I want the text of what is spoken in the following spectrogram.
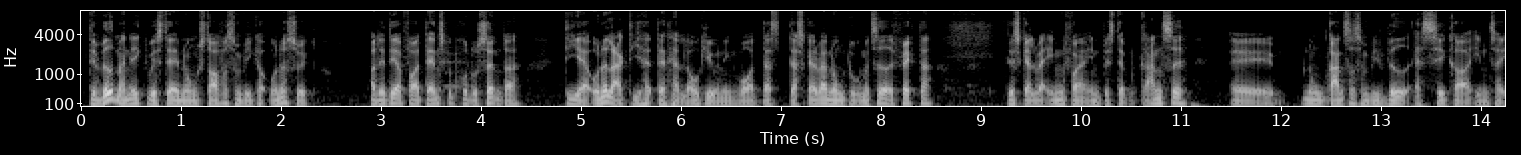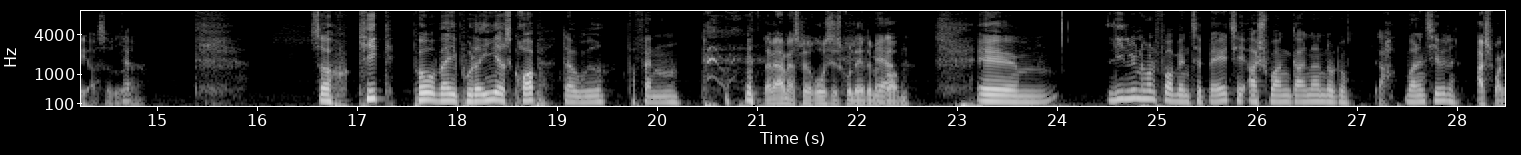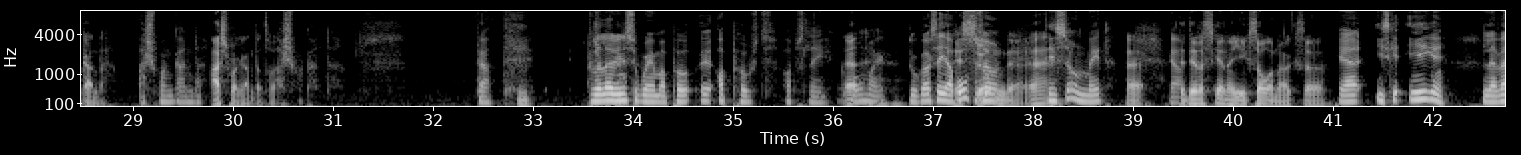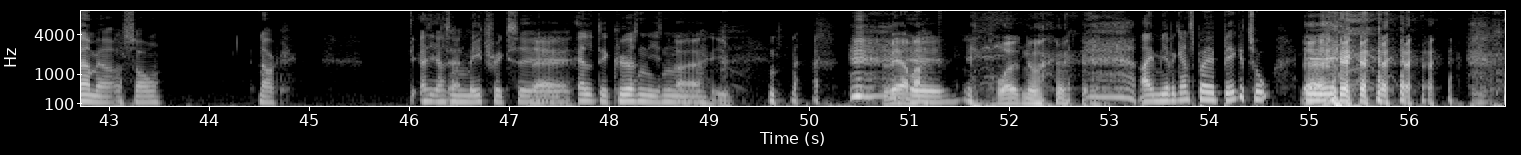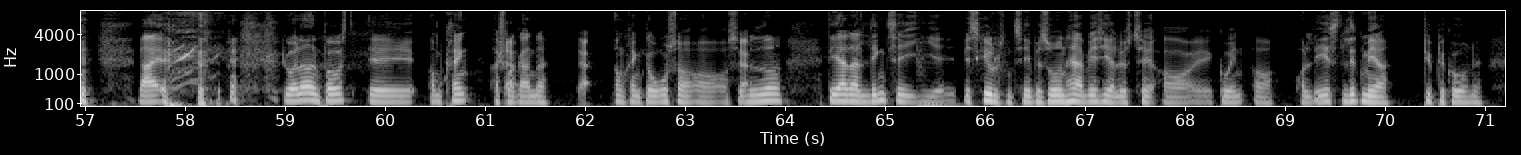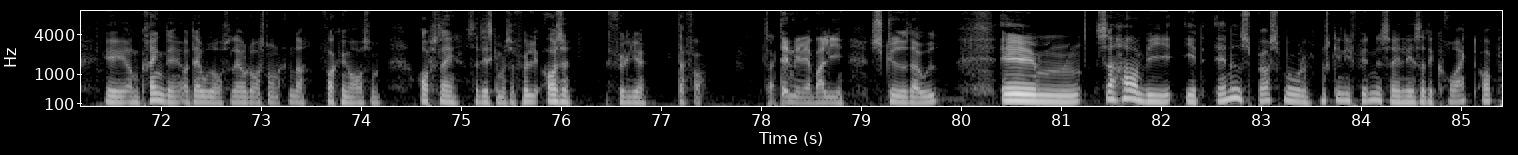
Det ved man ikke, hvis det er nogle stoffer, som vi ikke har undersøgt. Og det er derfor, at danske producenter, de er underlagt de her, den her lovgivning, hvor der, der skal være nogle dokumenterede effekter. Det skal være inden for en bestemt grænse. Øh, nogle grænser, som vi ved er sikre at indtage osv. Ja. Så kig på, hvad I putter i jeres krop derude, for fanden. Lad være med at spille russisk roulette med Ja. kroppen. Øhm, lige lynhurtigt for at vende tilbage til Ashwagandha. Du. Ja. Hvordan siger vi det? Ashwagandha. Ashwagandha. Ashwagandha, tror jeg. Ashwagandha. Fair. Mm. Du har lavet et Instagram op på, øh, oppost, opslag. Ja. Oh my. Du kan godt se, at jeg har er brug for søvn. der. Ja. Det er søvn, mate. ja. Ja. Det er det, der sker, når I ikke sover nok. Så Ja, I skal ikke lade være med at sove nok. Det, altså, jeg har sådan en Matrix. Øh, Ja. Alt det kører sådan i sådan... nej, I bevæger mig Øh, hurtigt nu. ej, men jeg vil gerne spørge jer begge to. Ja. Øh, nej, du har lavet en post øh, omkring ashwagandha, Ja. Omkring doser og, og så Ja. videre. Det er der et link til i øh, beskrivelsen til episoden her, hvis I har lyst til at øh, gå ind og, og læse lidt mere dybdegående øh, omkring det, og derudover så laver du også nogle andre fucking awesome opslag, så det skal man selvfølgelig også følge derfor. Tak. Den vil jeg bare lige skyde derud. Øhm, så har vi et andet spørgsmål. Nu skal jeg lige finde det, så jeg læser det korrekt op.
